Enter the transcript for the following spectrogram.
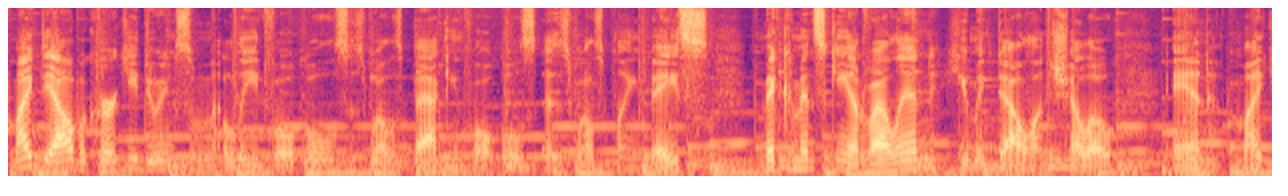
Mike DeAlbuquerque doing some lead vocals as well as backing vocals, as well as playing bass, Mik Kaminski on violin, Hugh McDowell on cello, and Mike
